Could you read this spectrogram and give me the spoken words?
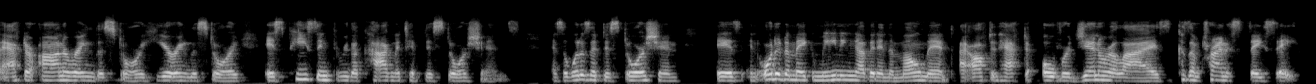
after honoring the story, hearing the story, is piecing through the cognitive distortions. And so, what is a distortion? Is in order to make meaning of it in the moment, I often have to overgeneralize because I'm trying to stay safe.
